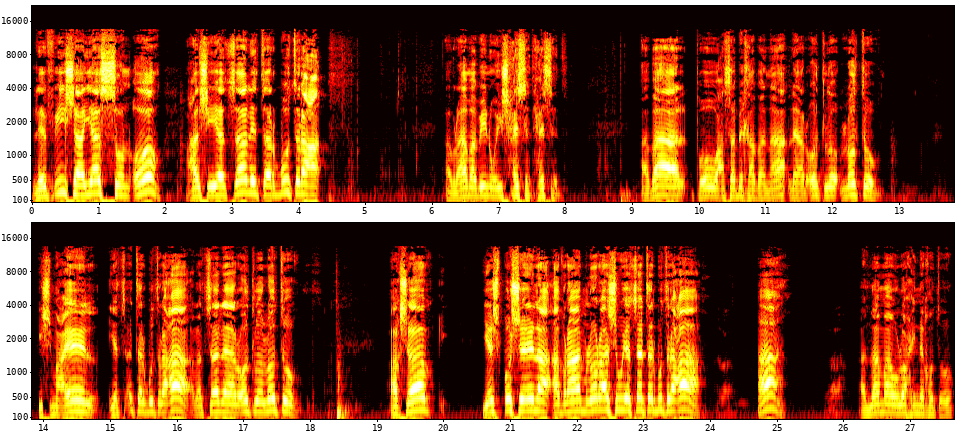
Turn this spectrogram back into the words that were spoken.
לפי שהיה שונאו, על שיצא לתרבות רעה. אברהם אבינו איש חסד, חסד. אבל פה הוא עשה בכוונה להראות לו לא טוב. ישמעאל יצא תרבות רעה, רצה להראות לו לא טוב. עכשיו, יש פה שאלה, אברהם לא ראה שהוא יצא תרבות רעה? אה? אז למה הוא לא חינך אותו?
